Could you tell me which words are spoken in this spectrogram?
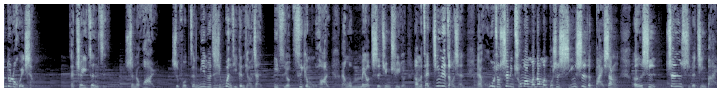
更多的回想，在这一阵子，神的话语是否在面对这些问题跟挑战，一直有赐给我们话语，然后我们没有吃进去的？让我们在今天早晨来呼求圣灵充满我们，让我们不是形式的摆上，而是真实的敬拜。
